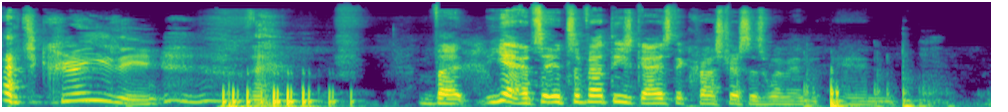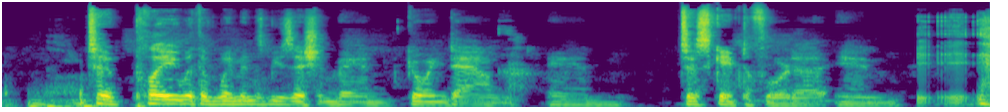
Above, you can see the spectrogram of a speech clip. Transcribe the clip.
That's crazy. but yeah, it's it's about these guys that cross dress as women and to play with a women's musician band going down and to escape to Florida. And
